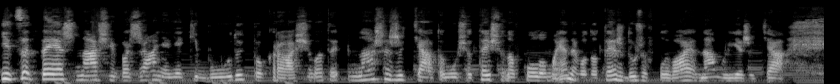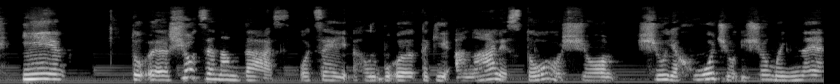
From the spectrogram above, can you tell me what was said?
І це теж наші бажання, які будуть покращувати наше життя тому що те, що навколо мене, воно теж дуже впливає на моє життя. І То е, що це нам дасть? Оцей глибо е, такий аналіз того, що, що я хочу і що мене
